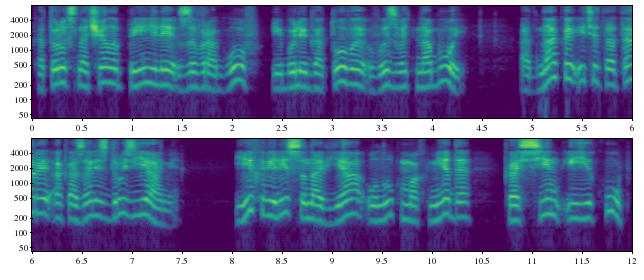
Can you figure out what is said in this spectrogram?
которых сначала приняли за врагов и были готовы вызвать на бой. Однако эти татары оказались друзьями. Их вели сыновья Улук Махмеда, Касим и Якуб,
